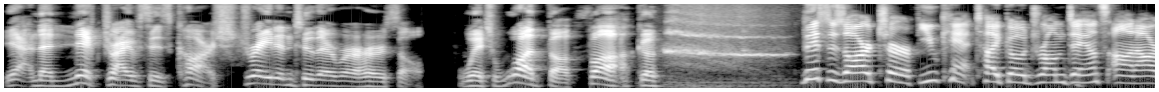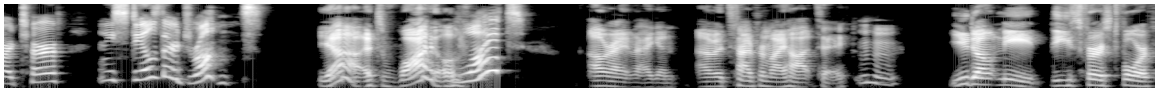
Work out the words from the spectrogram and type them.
Yeah, and then Nick drives his car straight into their rehearsal. Which, what the fuck? This is our turf. You can't taiko drum dance on our turf. And he steals their drums. Yeah, it's wild. What? All right, Megan. Uh, it's time for my hot take. Mm-hmm. You don't need these first four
